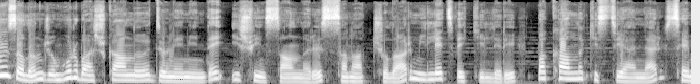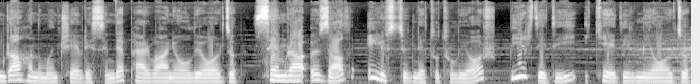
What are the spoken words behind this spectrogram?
Özal'ın Cumhurbaşkanlığı döneminde iş insanları, sanatçılar, milletvekilleri, bakanlık isteyenler Semra Hanım'ın çevresinde pervane oluyordu. Semra Özal el üstünde tutuluyor, bir dediği iki edilmiyordu.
